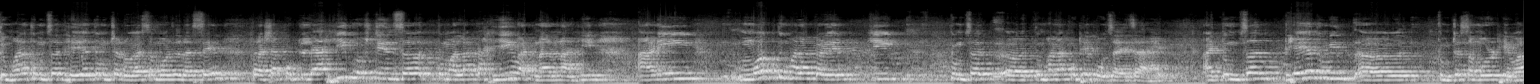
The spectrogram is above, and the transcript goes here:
तुम्हाला तुमचं ध्येय तुमच्या डोळ्यासमोर जर असेल तर अशा कुठल्याही गोष्टींचं तुम्हाला काहीही वाटणार नाही. आणि मग तुम्हाला कळेल की तुमचं तुम्हाला कुठे पोचायचं आहे. आणि तुमचं ध्येय तुम्ही तुमच्यासमोर ठेवा.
